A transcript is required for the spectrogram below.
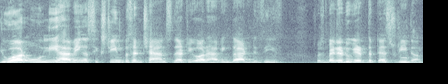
You are only having a 16% chance that you are having that disease. So, it's better to get the test redone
